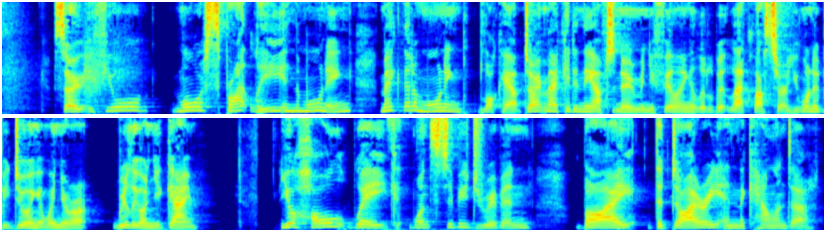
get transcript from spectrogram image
So if you're more sprightly in the morning, make that a morning block out. Don't make it in the afternoon when you're feeling a little bit lackluster. You want to be doing it when you're really on your game. Your whole week wants to be driven by the diary and the calendar.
